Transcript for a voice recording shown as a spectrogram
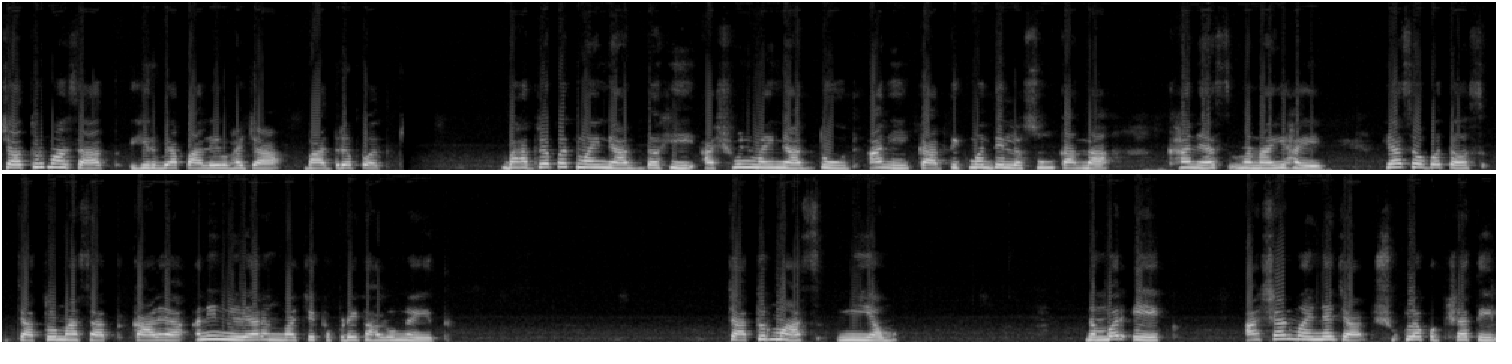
चातुर्मासात हिरव्या पालेभाज्या भाद्रपद भाद्रपद महिन्यात दही अश्विन महिन्यात दूध आणि कार्तिकमध्ये लसूण कांदा खाण्यास मनाई आहे. यासोबतच चातुर्मासात काळ्या आणि निळ्या रंगाचे कपडे घालू नयेत. चातुर्मास नियम. नंबर एक आषाढ महिन्याच्या शुक्ल पक्षातील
